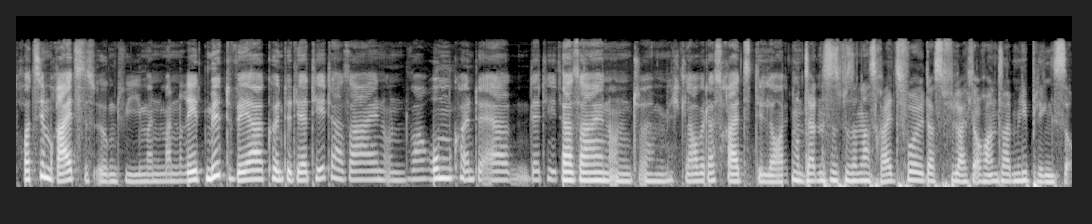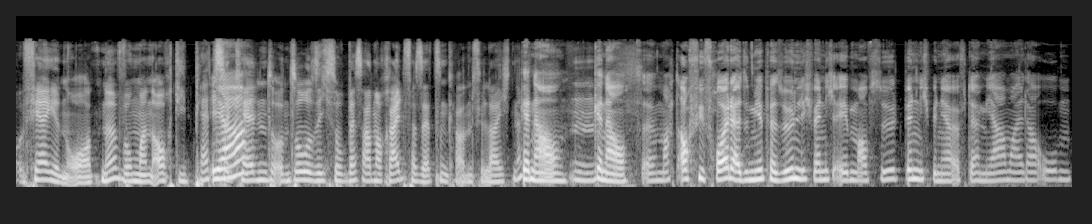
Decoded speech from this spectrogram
trotzdem reizt es irgendwie. Man, man redet mit, wer könnte der Täter sein und warum könnte er der Täter sein. Und ähm, ich glaube, das reizt die Leute. Und dann ist es besonders reizvoll, dass vielleicht auch an seinem Lieblingsferienort, ne, wo man auch die Plätze ja. kennt und so sich so besser noch reinversetzen kann, vielleicht. Ne? Genau, mhm. genau. Es äh, macht auch viel Freude. Also mir persönlich, wenn ich eben auf Sylt bin, ich bin ja öfter im Jahr mal da oben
